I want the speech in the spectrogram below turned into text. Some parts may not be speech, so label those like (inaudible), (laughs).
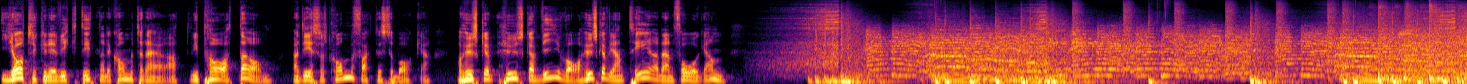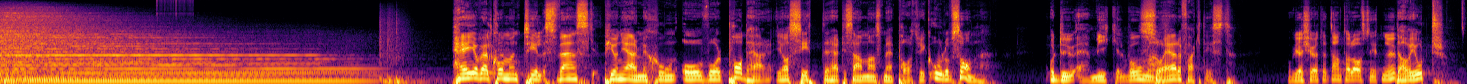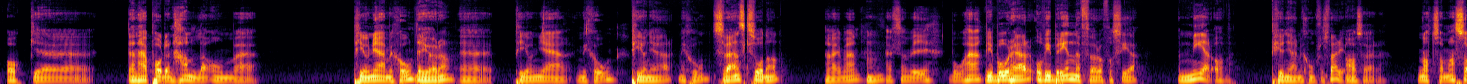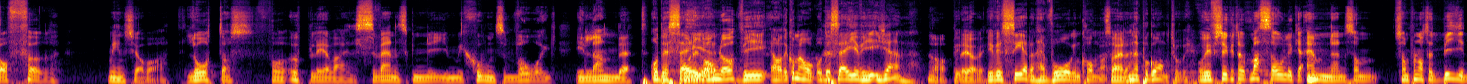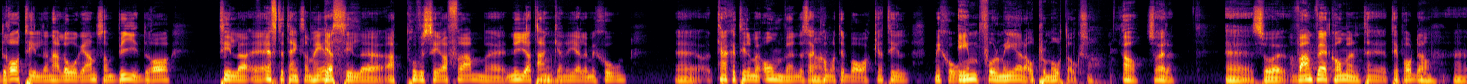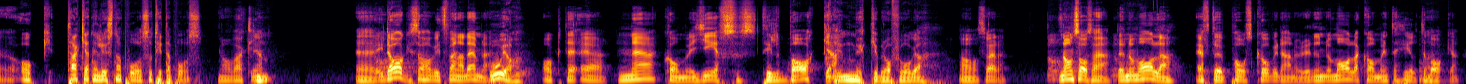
jag tycker det är viktigt när det kommer till det här att vi pratar om att Jesus kommer faktiskt tillbaka. Och hur ska, hur ska vi vara? Hur ska vi hantera den frågan? Hej och välkommen till Svensk Pionjärmission och vår podd här. Jag sitter här tillsammans med Patrik Olofsson. Och du är Mikael Boman. Så är det faktiskt. Och vi har kört ett antal avsnitt nu. Det har vi gjort. Och eh, den här podden handlar om eh, pionjärmission. Det gör den. Eh, pionjärmission. Pionjärmission. Svensk sådan. Jajamän, Mm. eftersom vi bor här. Vi bor här och vi brinner för att få se mer av pionjärmission från Sverige. Ja, så är det. Något som man sa förr, minns jag var att låt oss få uppleva en svensk ny missionsvåg i landet. Och det säger vi, ja det kommer jag ihåg, och det säger vi igen. Ja, det gör vi. Vi vill se den här vågen komma. Så är det. Den är på gång tror vi. Och vi försöker ta upp massa olika ämnen som, som på något sätt bidrar till den här lågan, som bidrar till eh, eftertänksamhet, Yes. till eh, att provocera fram eh, nya tankar när det gäller mission. Eh, kanske till och med omvändelse, att Ja. komma tillbaka till mission. Informera och promota också. Ja, så är det. Eh, Så varmt välkommen till, till podden. Eh, Och Tack att ni lyssnar på oss och tittar på oss. ja, verkligen. Eh, Idag så har vi ett spännande ämne. Oh ja, Och det är när kommer Jesus det är tillbaka? en mycket bra fråga. Ja, så är det. Någon sa så här, det normala efter post-covid här nu, det normala kommer inte helt tillbaka.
